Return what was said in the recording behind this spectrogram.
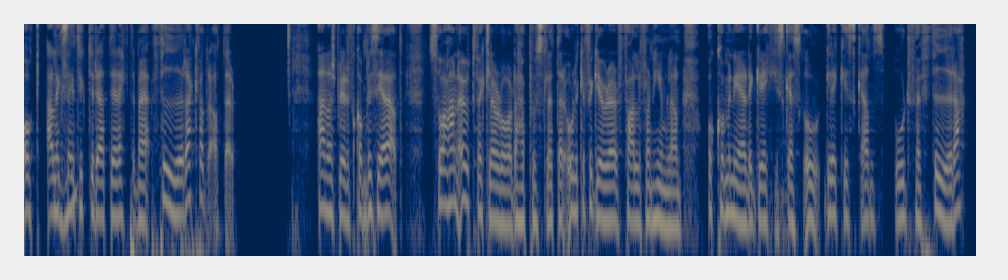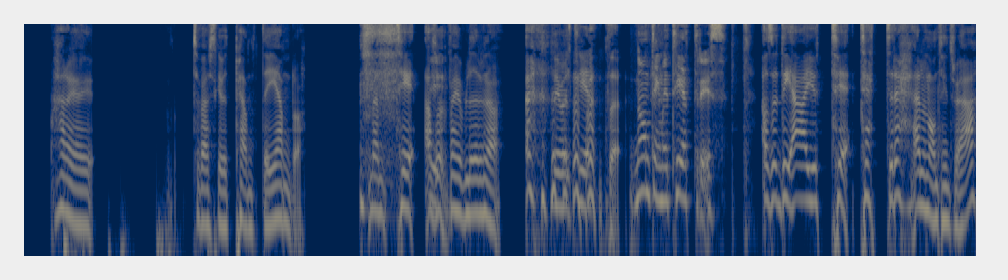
Och Alexej tyckte det att det räckte med fyra kvadrater. Annars blev det för komplicerat. Så han utvecklade då det här pusslet där olika figurer faller från himlen och kombinerade grekiskans, ord- grekiskans ord för fyra. Här har jag ju tyvärr skrivit pente igen då. Men te, alltså, vad blir det då? Det är väl te- någonting med Tetris. Alltså det är ju te- tetre eller någonting tror jag.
